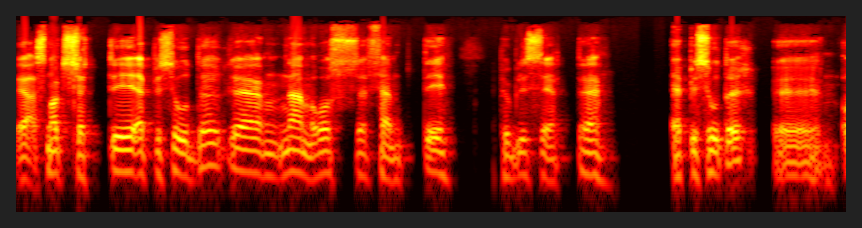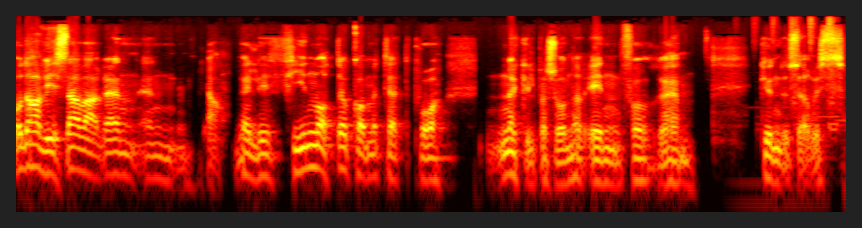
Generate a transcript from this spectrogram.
ja, snart 70 episoder. Nærmer oss 50 publiserte episoder. Uh, og det har vist seg å være en, en ja, veldig fin måte å komme tett på nøkkelpersoner innenfor uh, kundeservice.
